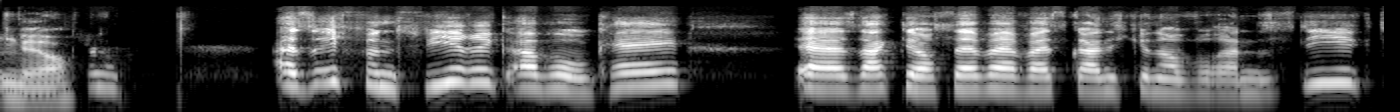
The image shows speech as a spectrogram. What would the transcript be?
Ja. Also ich finde es schwierig, aber okay. Er sagt ja auch selber, er weiß gar nicht genau, woran es liegt.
